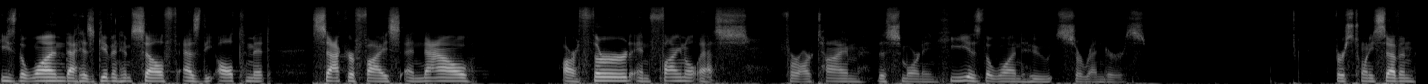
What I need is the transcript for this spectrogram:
He's the one that has given himself as the ultimate sacrifice. And now, our third and final S for our time this morning. He is the one who surrenders. Verse 27,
